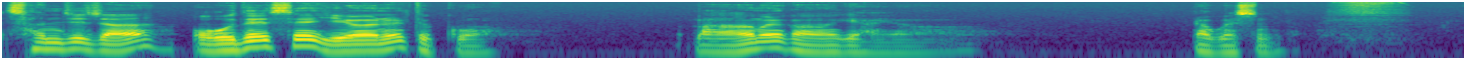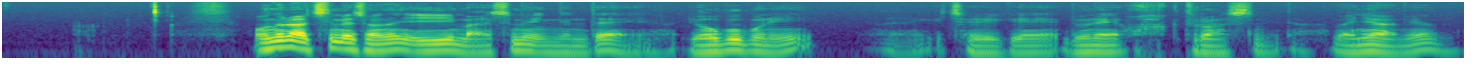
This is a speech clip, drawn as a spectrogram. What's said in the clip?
선지자 오데스의 예언을 듣고 마음을 강하게 하여 라고 했습니다. 오늘 아침에 저는 이 말씀을 읽는데 이 부분이 저에게 눈에 확 들어왔습니다. 왜냐하면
